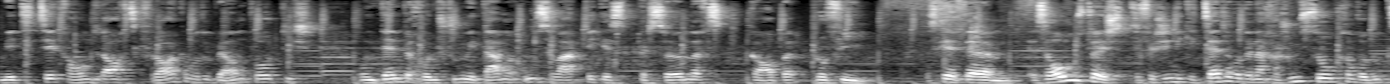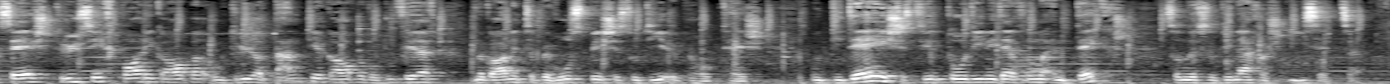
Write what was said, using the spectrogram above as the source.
mit ca. 180 Fragen, die du beantwortest. Und dann bekommst du mit Auswertung ein persönliches Gabenprofil. Das sieht ähm, so aus, du hast verschiedene Zettel, die du dann ausdrucken kannst, wo du siehst, drei sichtbare Gaben und drei latente Gaben, wo du vielleicht noch gar nicht so bewusst bist, dass du die überhaupt hast. Und die Idee ist, dass du die nicht einfach nur entdeckst, sondern dass du die dann einsetzen kannst.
